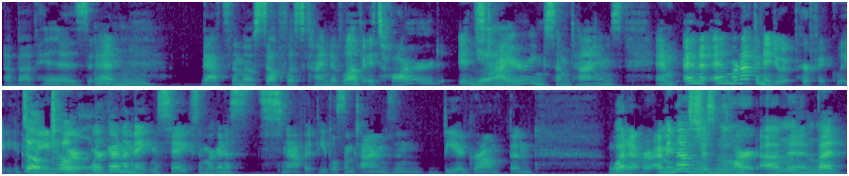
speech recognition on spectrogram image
above his. And mm-hmm. that's the most selfless kind of love. It's hard. It's Yeah. tiring sometimes, and and and we're not going to do it perfectly. To- I mean, totally. we're we're going to make mistakes, and we're going to snap at people sometimes, and be a grump and whatever. I mean, that's just mm-hmm. part of it. But mm-hmm.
